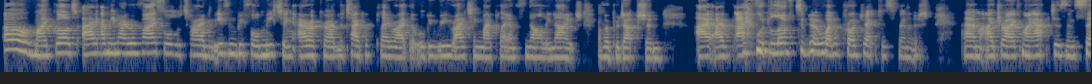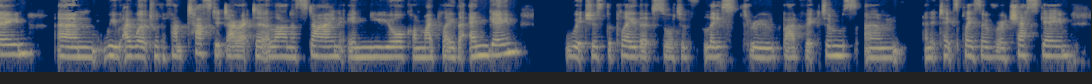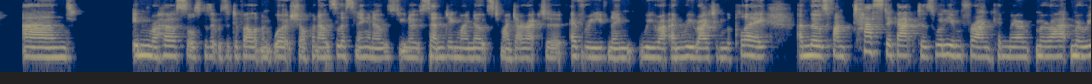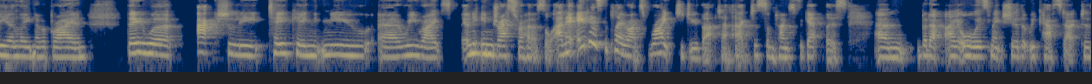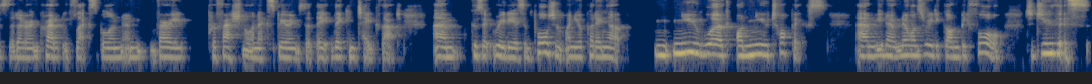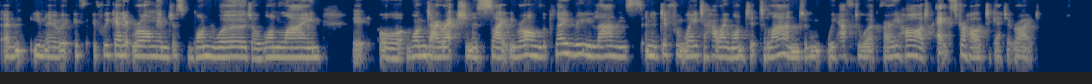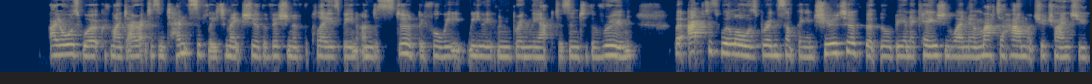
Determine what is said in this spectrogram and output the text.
Oh my God. I, I mean, I revise all the time. Even before meeting Erica, I'm the type of playwright that will be rewriting my play on finale night of a production. I, I, I would love to know when a project is finished. Um, I drive my actors insane. Um, we, I worked with a fantastic director, Ilana Stein, in New York on my play, The Endgame, which is the play that's sort of laced through bad victims. Um, and it takes place over a chess game. And in rehearsals because it was a development workshop and I was listening and I was, you know, sending my notes to my director every evening rewrite and rewriting the play. And those fantastic actors, William Frank and Mar- Maria Elena O'Brien, they were actually taking new uh, rewrites in, in, dress rehearsal. And it, it is the playwright's right to do that. Actors sometimes forget this. Um, but I, I, always make sure that we cast actors that are incredibly flexible and, and very professional and experience that they, they can take that because um, it really is important when you're putting up new work on new topics. Um, you know no one's really gone before to do this and you know if, if we get it wrong in just one word or one line it, or one direction is slightly wrong the play really lands in a different way to how i want it to land and we have to work very hard extra hard to get it right I always work with my directors intensively to make sure the vision of the play is being understood before we, we even bring the actors into the room. But actors will always bring something intuitive, but there'll be an occasion where no matter how much you're trying to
